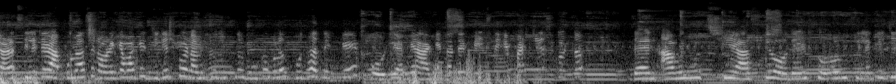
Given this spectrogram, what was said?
যারা সিলেটের আপুরা আছেন, অনেকে আমাকে জিজ্ঞেস করেন, আমি সমস্ত বোরকাগুলো কোথা থেকে পড়ি? আমি আগে তাদের পেজ থেকে পারচেস করতাম। দেন আমি হচ্ছে আজকে ওদের শোরুম সিলেটের যে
